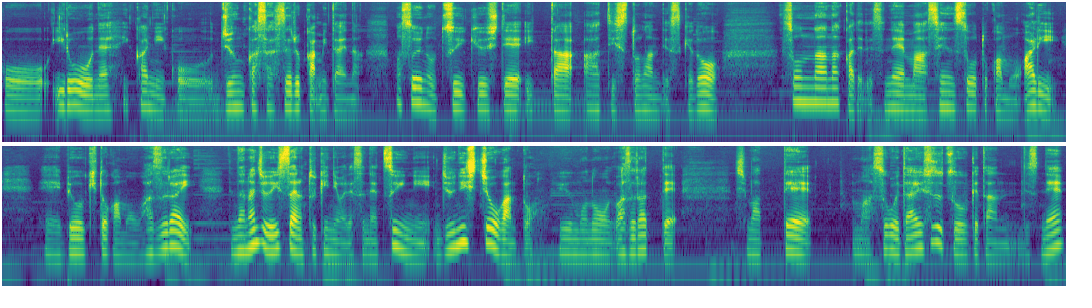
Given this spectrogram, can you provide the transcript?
こう色をねいかにこう純化させるかみたいな、まあ、そういうのを追求していったアーティストなんですけどそんな中でですね、まあ、戦争とかもあり、えー、病気とかも患い71歳の時にはですねついに十二指腸がんというものを患ってしまって、まあ、すごい大手術を受けたんですね。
